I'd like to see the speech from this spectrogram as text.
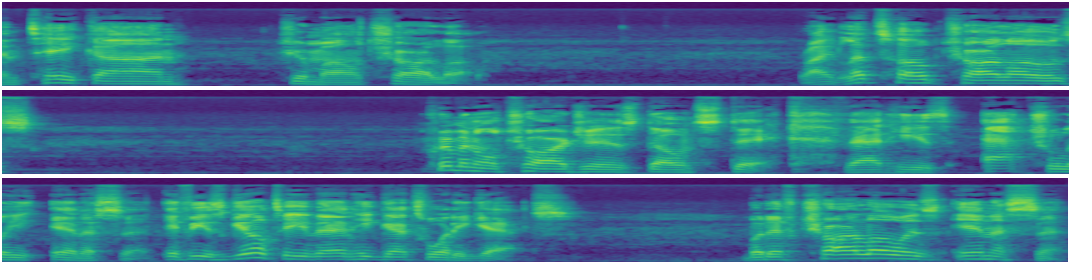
and take on Jermall Charlo. Right? Let's hope Charlo's criminal charges don't stick, that he's actually innocent. If he's guilty, then he gets what he gets. But if Charlo is innocent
